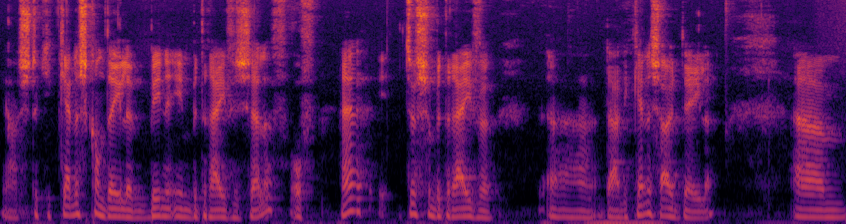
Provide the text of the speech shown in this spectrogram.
ja, een stukje kennis kan delen binnen in bedrijven zelf. Of hè, tussen bedrijven uh, daar die kennis uitdelen. Um,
